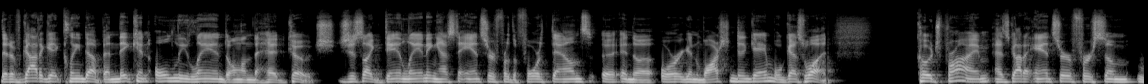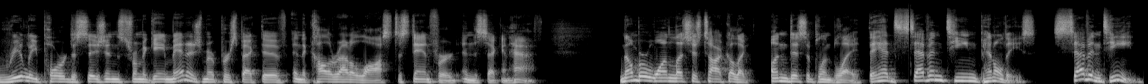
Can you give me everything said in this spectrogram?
that have got to get cleaned up, and they can only land on the head coach. Just like Dan Lanning has to answer for the fourth downs uh, in the Oregon Washington game. Well, guess what? Coach Prime has got to answer for some really poor decisions from a game management perspective in the Colorado loss to Stanford in the second half. Number one, let's just talk like undisciplined play. They had 17 penalties, 17.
